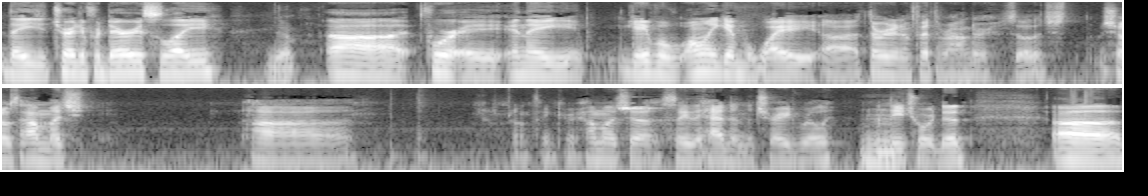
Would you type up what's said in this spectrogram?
they traded for Darius Slay yep. uh, for a, and they gave a, only gave away a third and a fifth rounder. So it just shows how much. Uh, trying to think how much uh, say they had in the trade really. Detroit did. Uh,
